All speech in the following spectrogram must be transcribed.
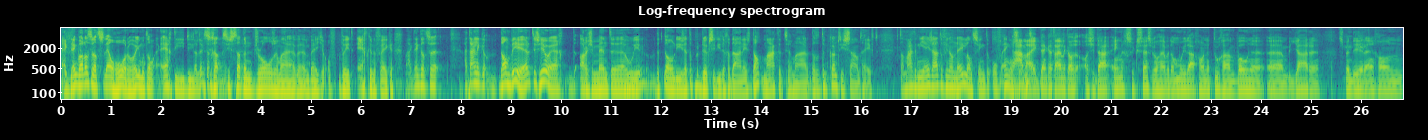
ik denk wel dat ze dat snel horen hoor. Je moet dan echt die, die, Dat lukt toch die, southern drawl zeg maar, hebben een beetje. Of wil je het echt kunnen faken. Maar ik denk dat ze uiteindelijk dan weer... Het is heel erg de arrangementen, hoe je, de toon die je zet, de productie die er gedaan is. Dat maakt het zeg maar, dat het een country sound heeft. Dus dan maakt het niet eens uit of je nou Nederlands zingt of Engels Ja, zingt. maar ik denk uiteindelijk als, als je daar enig succes wil hebben, dan moet je daar gewoon naartoe gaan wonen, ehm, jaren spenderen en gewoon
